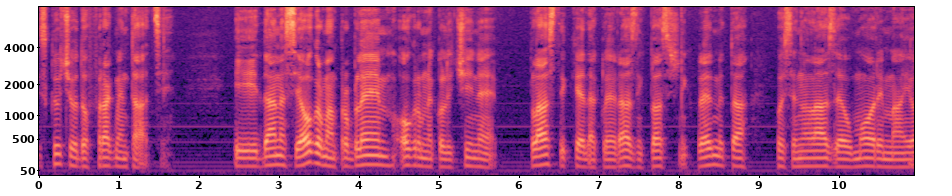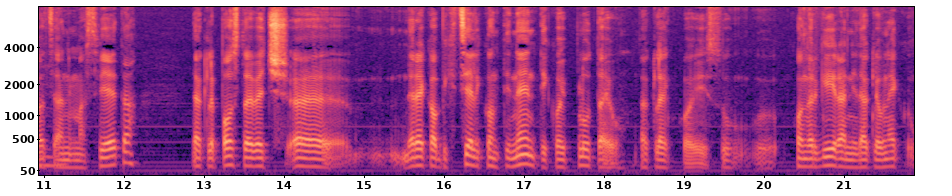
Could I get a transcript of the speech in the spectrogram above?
isključivo do fragmentacije. I danas je ogroman problem, ogromne količine plastike, dakle raznih plastičnih predmeta koji se nalaze u morima i mhm. oceanima svijeta. Dakle, postoje već, e, rekao bih, cijeli kontinenti koji plutaju, dakle, koji su konvergirani dakle u neku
